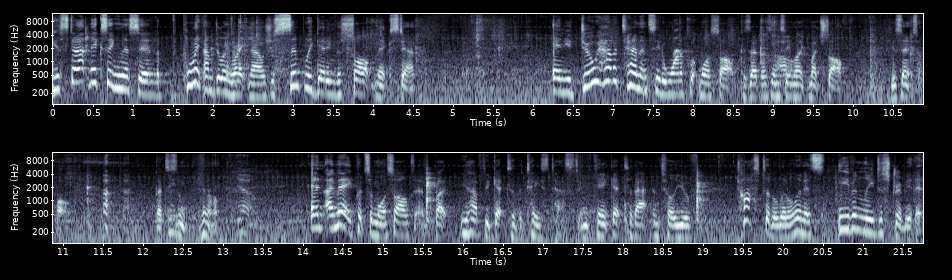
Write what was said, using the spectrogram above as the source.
you start mixing this in. The point I'm doing right now is just simply getting the salt mixed in. And you do have a tendency to want to put more salt, because that doesn't seem oh. like much salt. You're saying, oh, that doesn't, you know. Yeah. And I may put some more salt in, but you have to get to the taste test, and you can't get to that until you've tossed it a little and it's evenly distributed.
